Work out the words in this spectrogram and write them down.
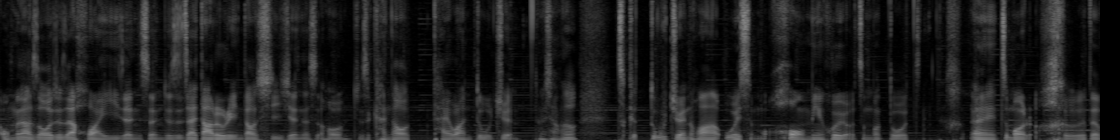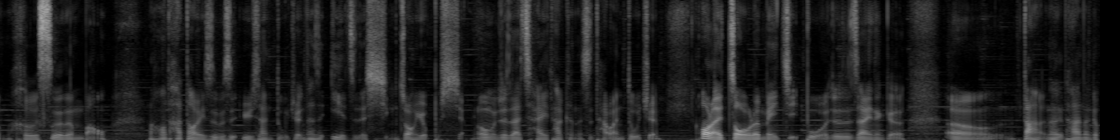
我们那时候就在怀疑人生，就是在大陆林到西线的时候，就是看到台湾杜鹃，我想说这个杜鹃的话，为什么后面会有这么多，哎、这么褐的褐色的毛？然后它到底是不是玉山杜鹃？但是叶子的形状又不像，然后我们就在猜它可能是台湾杜鹃。后来走了没几步，就是在那个呃大那它那个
